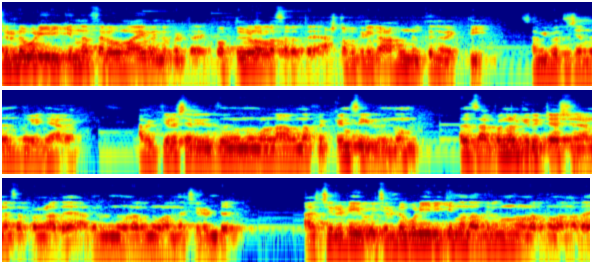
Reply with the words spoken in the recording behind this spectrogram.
ചുരുണ്ടുകൂടിയിരിക്കുന്ന സ്ഥലവുമായി ബന്ധപ്പെട്ട് കൊത്തുകളുള്ള സ്ഥലത്ത് അഷ്ടപത്തിൽ രാഹു നിൽക്കുന്ന വ്യക്തി സമീപത്ത് ചെന്ന് നിന്ന് കഴിഞ്ഞാൽ ആ വ്യക്തിയുടെ ശരീരത്തിൽ നിന്നും ഉണ്ടാകുന്ന ഫ്രീക്വൻസിയിൽ നിന്നും അത് സർപ്പങ്ങൾക്ക് ഇറിറ്റേഷനാണ് സർപ്പങ്ങൾ അത് അതിൽ നിന്ന് ഉണർന്നു വന്ന് ചുരുണ്ട് ആ ചുരുടി ചുരുണ്ടുകൂടിയിരിക്കുന്നത് അതിൽ നിന്ന് ഉണർന്നു വന്നത്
